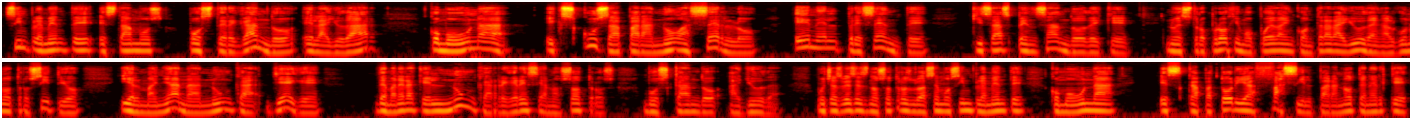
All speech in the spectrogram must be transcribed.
simplemente estamos postergando el ayudar como una excusa para no hacerlo en el presente, quizás pensando de que nuestro prójimo pueda encontrar ayuda en algún otro sitio y el mañana nunca llegue, de manera que él nunca regrese a nosotros buscando ayuda. Muchas veces nosotros lo hacemos simplemente como una escapatoria fácil para no tener que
